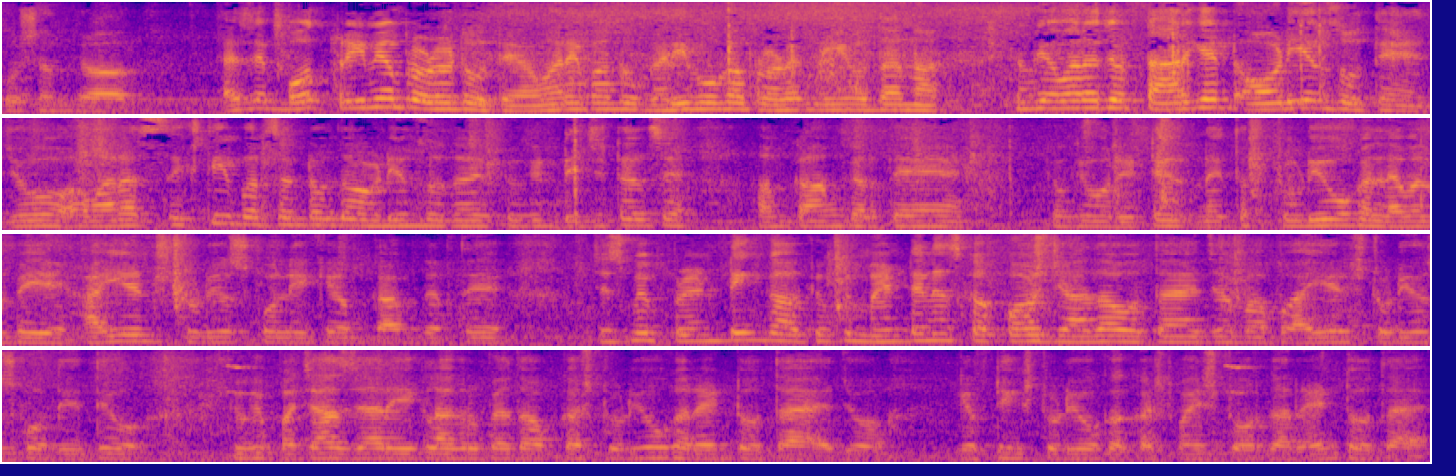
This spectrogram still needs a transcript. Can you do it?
कुशन का। ऐसे बहुत प्रीमियम प्रोडक्ट होते हैं। हमारे पास वो गरीबों का प्रोडक्ट नहीं होता ना। क्योंकि हमारा जो टारगेट ऑडियंस होते हैं, जो हमारा 60 परसेंट ऑफ़ द ऑडियंस होता है, क्योंकि डिजिटल से हम काम करते हैं, क्योंकि वो रिटेल नहीं तो स्टूडियो का लेवल पे ये हाई एंड स्टूडियोज़ को लेके हम काम करते हैं, जिसमें प्रिंटिंग का, क्योंकि मेंटेनेंस का कॉस्ट ज़्यादा होता है जब आप हाई एंड स्टूडियोज़ को देते हो, क्योंकि पचास हज़ार, एक लाख रुपया तो आपका स्टूडियो का रेंट होता है, जो गिफ्टिंग स्टूडियो का कस्टमाइज स्टोर का रेंट होता है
